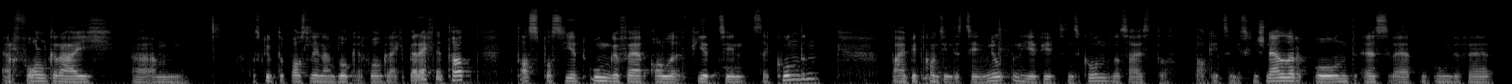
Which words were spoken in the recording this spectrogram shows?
erfolgreich ähm, das Kryptopuzzle in einem Block erfolgreich berechnet hat. Das passiert ungefähr alle 14 Sekunden. Bei Bitcoin sind es 10 Minuten, hier 14 Sekunden, das heißt, da, da geht es ein bisschen schneller und es werden ungefähr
